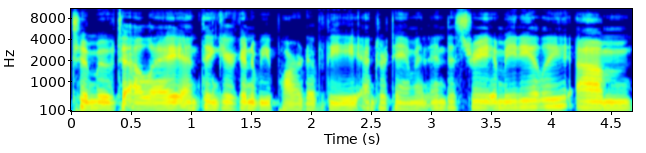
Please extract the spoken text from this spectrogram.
to move to LA and think you're going to be part of the entertainment industry immediately. Um,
